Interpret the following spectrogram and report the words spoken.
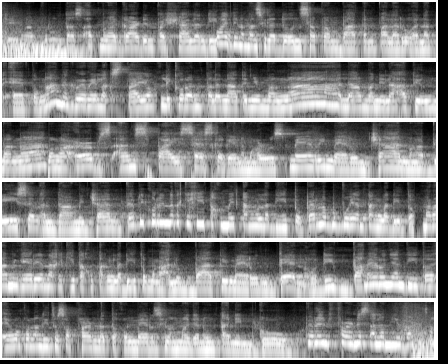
enjoy mga prutas at mga garden pasyalan dito, pwede naman sila doon sa pambatang palaruan at eto nga, nagre-relax tayo. Likuran pala natin yung mga halaman nila at yung mga mga herbs and spices, kagaya ng mga rosemary, meron dyan, mga basil, ang dami dyan. Pero di ko rin nakikita kung may tangla dito, pero nabubuhay ang tangla dito. Maraming area nakikita ko tangla dito, mga alugbati meron din, o di ba? Meron yan dito, ewan ko lang dito sa farm na to kung meron silang mga ganung tanim, go. Pero in fairness, alam niyo ba, sa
